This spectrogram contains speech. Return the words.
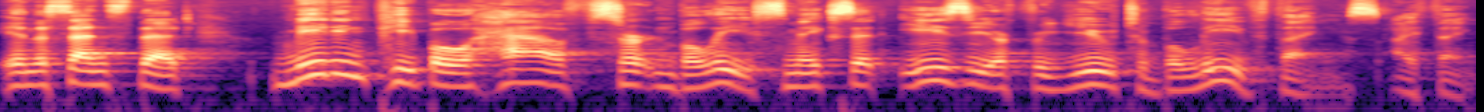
in the sense that meeting people who have certain beliefs makes it easier for you to believe things, I think.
